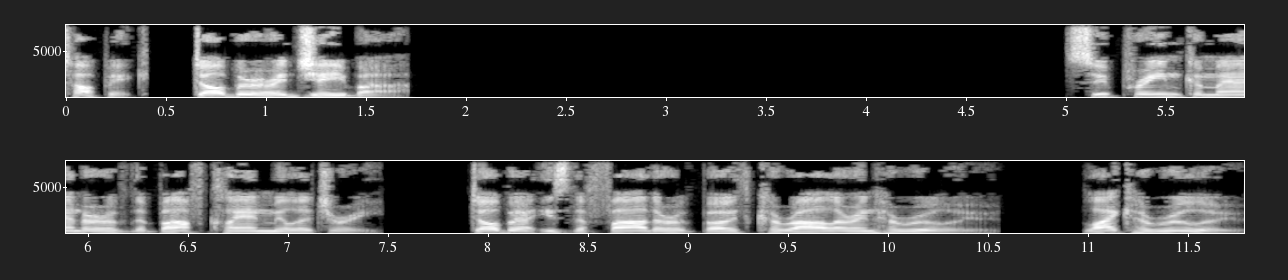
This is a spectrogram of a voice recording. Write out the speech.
Dobba Ajiba Supreme Commander of the Buff clan military. Dobba is the father of both Kerala and Harulu. Like Harulu,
